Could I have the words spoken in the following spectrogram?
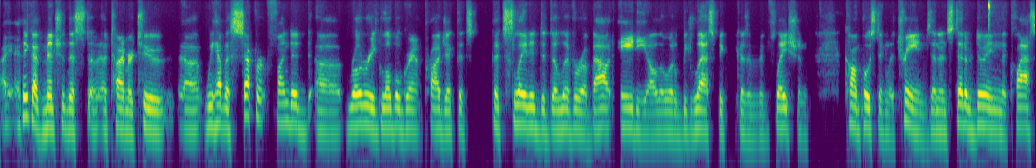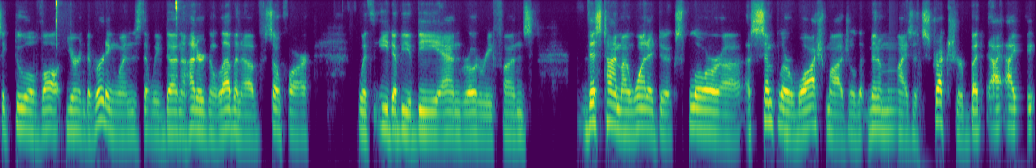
I, I think I've mentioned this a, a time or two, uh, we have a separate funded uh, Rotary Global Grant project that's that's slated to deliver about 80, although it'll be less because of inflation, composting latrines. And instead of doing the classic dual vault urine diverting ones that we've done 111 of so far with EWB and Rotary funds, this time I wanted to explore uh, a simpler wash module that minimizes structure, but I, I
